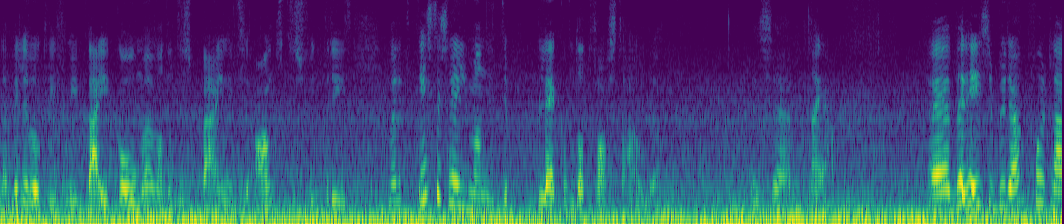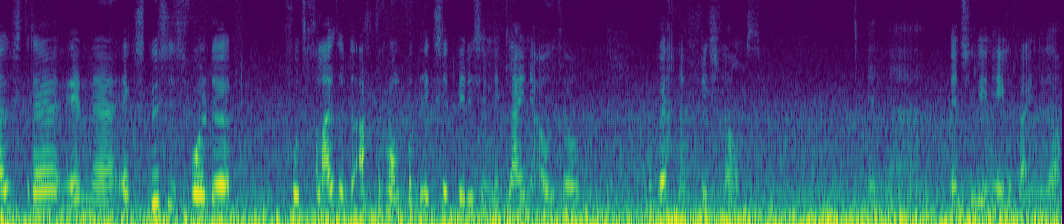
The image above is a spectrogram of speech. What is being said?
Daar willen we ook liever niet bij komen, want het is pijn, het is angst, het is verdriet. Maar het is dus helemaal niet de plek om dat vast te houden. Dus nou ja. bij deze bedankt voor het luisteren en excuses voor de voor het geluid op de achtergrond. Want ik zit weer eens in een kleine auto op weg naar Friesland. En uh, wens jullie een hele fijne dag.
